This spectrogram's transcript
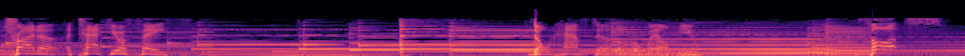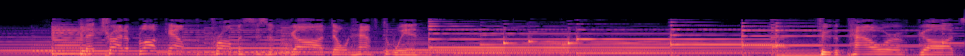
will try to attack your faith don't have to overwhelm you. Thoughts that try to block out the promises of God don't have to win. Through the power of God's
